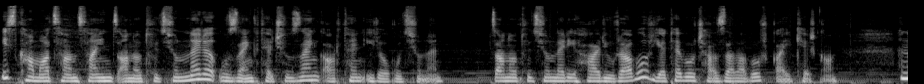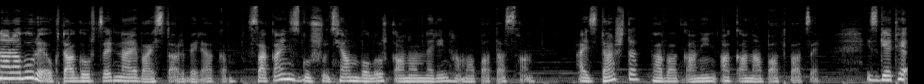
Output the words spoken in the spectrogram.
Իսկ համացանցային ծանոթությունները ուզենք թե չուզենք արդեն իրողություն են։ Ծանոթությունների հարյուրավոր, եթե ոչ հազարավոր կայքեր կան։ Հնարավոր է օգտագործել նաև այս տարբերակը, սակայն զգուշության բոլոր կանոններին համապատասխան։ Այս դաշտը բավականին ականապատված է։ Իսկ եթե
